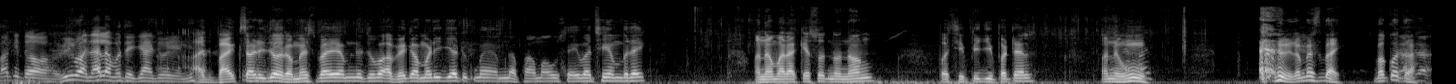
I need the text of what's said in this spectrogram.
બાકી તો વિવાદ આલા બધે ક્યાં જોઈએ. આજ બાઇક સાડી જો રમેશભાઈ અમને જોવા ભેગા મળી ગયા ટૂંકમાં એમના ફાર્મ હાઉસ આવ્યા છે એમ બધા અને અમારા કેશોદનો નંગ પછી પીજી પટેલ અને હું. રમેશભાઈ બકોતરા.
